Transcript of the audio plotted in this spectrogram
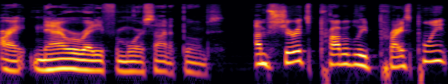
all right, now we're ready for more sonic booms? I'm sure it's probably price point.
